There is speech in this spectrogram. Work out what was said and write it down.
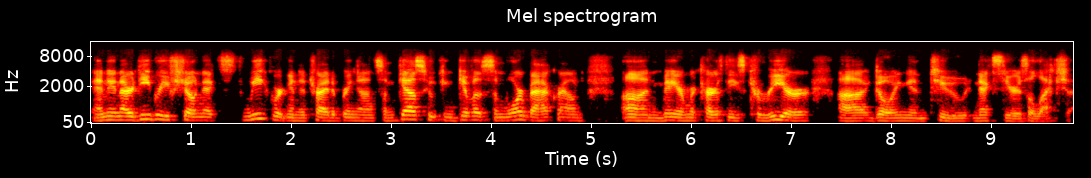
And in our debrief show next week, we're going to try to bring on some guests who can give us some more background on Mayor McCarthy's career uh, going into next year's election.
